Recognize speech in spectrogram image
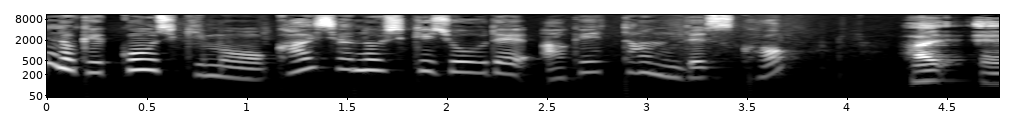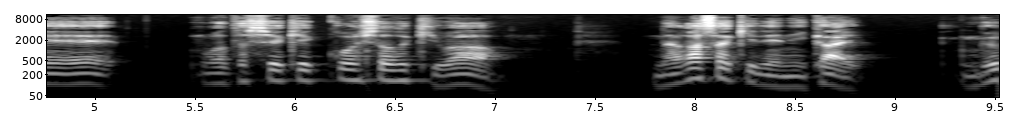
身の結婚式も会社の式場で挙げたんですか？はい、えー、私が結婚した時は長崎で2回群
